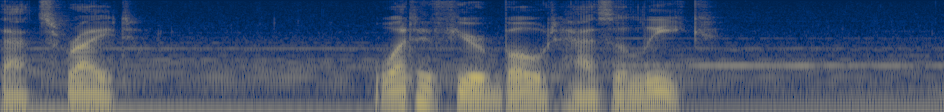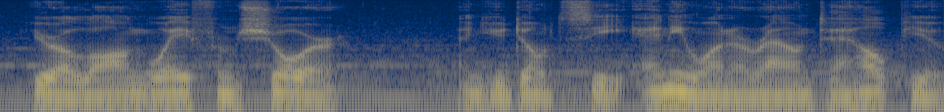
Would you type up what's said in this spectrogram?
that's right. What if your boat has a leak? You're a long way from shore and you don't see anyone around to help you.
